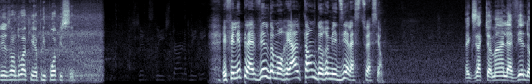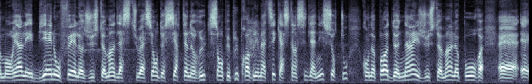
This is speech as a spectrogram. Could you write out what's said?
des endroits qui sont plus propres ici. Et Philippe, la ville de Montréal tente de remédier à la situation. Exactement. La ville de Montréal est bien au fait, justement, de la situation de certaines rues qui sont un peu plus problématiques à ce temps-ci de l'année, surtout qu'on n'a pas de neige, justement, là, pour euh, euh,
